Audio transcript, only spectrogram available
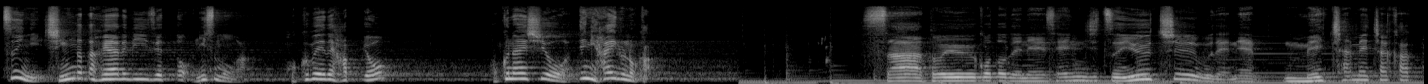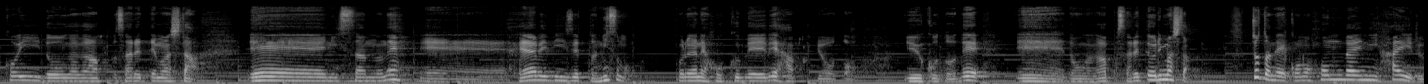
ついに新型フェアレディ Z ニスモが北米で発表。国内仕様は手に入るのか。さあということでね先日 YouTube でねめちゃめちゃかっこいい動画がアップされてました。えー、日産のね、えー、フェアレディ Z ニスモ。これがね北米で発表ということで、えー、動画がアップされておりました。ちょっとねこの本題に入る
